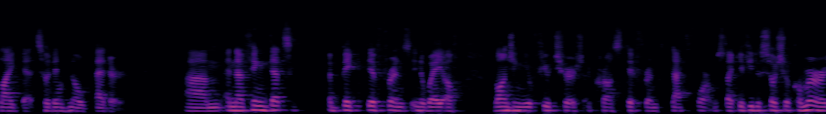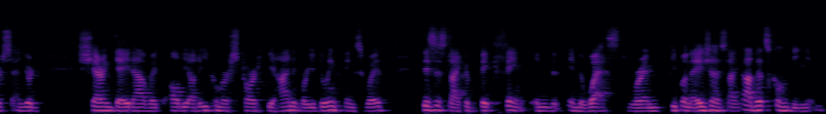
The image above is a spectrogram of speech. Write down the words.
like that so they don't know better. Um, and i think that's a big difference in the way of launching new futures across different platforms. Like if you do social commerce and you're sharing data with all the other e-commerce stores behind it where you're doing things with this is like a big thing in the in the west where in people in asia is like oh that's convenient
